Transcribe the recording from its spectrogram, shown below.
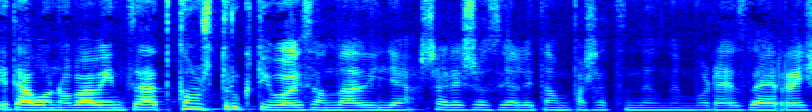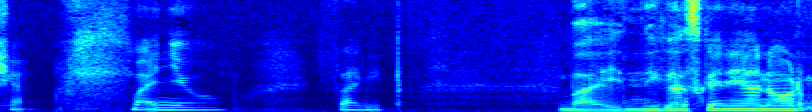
eta bueno, ba, bintzat, konstruktiboa izan da dila, sare sozialetan pasatzen den denbora, ez da erresa, baino, ezagit. Bai, nik azkenean hor,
